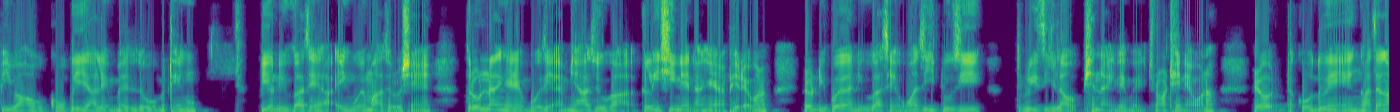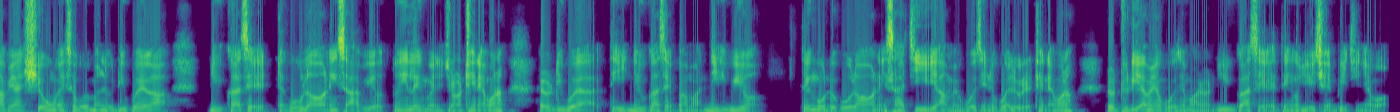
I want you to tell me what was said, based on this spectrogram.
ဘီဘာကိုဂိုးပေးရလိမ့်မယ်လို့မထင်ဘူးပြီးတော့နယူကာဆယ်ကအိမ်ပွဲမှာဆိုလို့ရှိရင်သူတို့နိုင်ခဲ့တဲ့ပွဲစဉ်အများစုကကလင်းရှိနဲ့နိုင်ခဲ့တာဖြစ်တယ်ပေါ့နော်အဲ့တော့ဒီပွဲကနယူကာဆယ် 1C 2C 3C လောက်ဖြစ်နိုင်လိမ့်မယ်ကျွန်တော်ထင်တယ်ပေါ့နော်အဲ့တော့တကိုးသွင်းရင်55ပြားရှုံးမယ်ဆိုပေမဲ့လို့ဒီပွဲကနယူကာဆယ်တကိုးလောက်အနေစပြီးတော့သွင်းလိမ့်မယ်လို့ကျွန်တော်ထင်တယ်ပေါ့နော်အဲ့တော့ဒီပွဲကဒီနယူကာဆယ်ဘက်မှာနေပြီးတော့ တင်းကိုတကူလောက်အောင်နေစကြည့်ရမယ်ပွဲစဉ်တွေပွဲလို့လည်းထင်တယ်ပေါ့နော်အဲ့တော့ဒုတိယမြောက်ပွဲစဉ်မှာတော့နယူကာဆယ်အသင်းကိုရွေးချယ်ပေးခြင်းနဲ့ပေါ့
